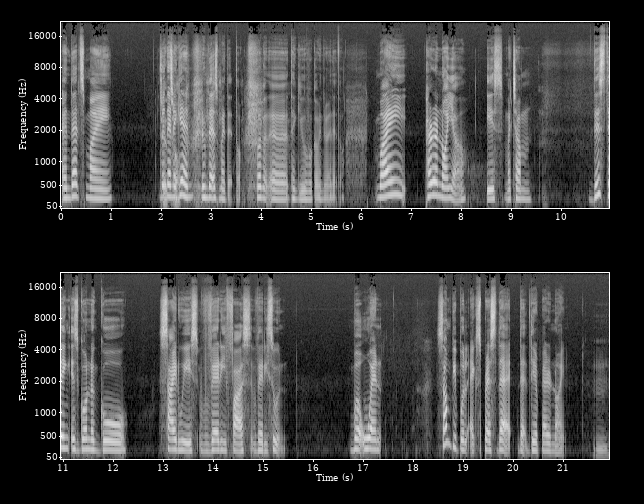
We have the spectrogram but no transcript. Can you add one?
And that's my. But TED then Talk. again, that's my TED talk. Uh, thank you for coming to my TED talk. My paranoia is macam this thing is gonna go sideways very fast very soon. But when some people express that that they're paranoid, Hmm.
